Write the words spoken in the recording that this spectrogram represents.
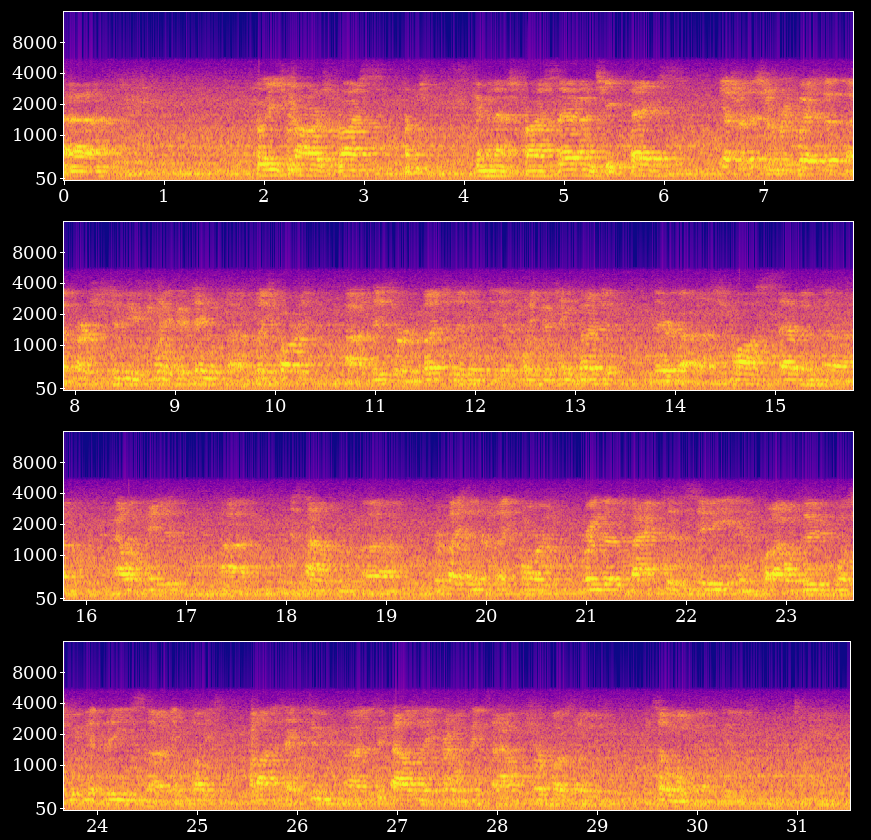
Uh, Police cars, price, from, of price seven, Chief Davis. Yes, sir, this is a request to uh, purchase two new 2015 uh, police cars. Uh, These are budgeted in the uh, 2015 budget. They're uh, SPLOST 7 uh, allocated. Uh, It's time to uh, replace interstate cars, bring those back to the city, and what I will do, once we get these uh, in place, I'd like to take two uh, 2008 Crown Vics out, surplus those, the deals.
